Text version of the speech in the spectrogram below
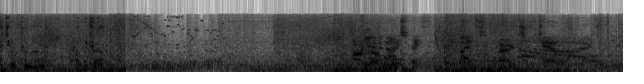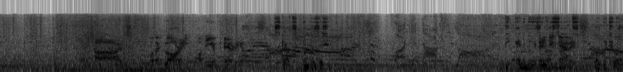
At your command. On patrol. I Fear have denies awoken. faith. Cleanse, purge, kill. Glory of the Imperium. Scouts in position. The enemy is in our sights. On patrol.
